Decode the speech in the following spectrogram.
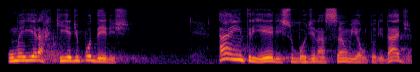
uma hierarquia de poderes. Há entre eles subordinação e autoridade?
